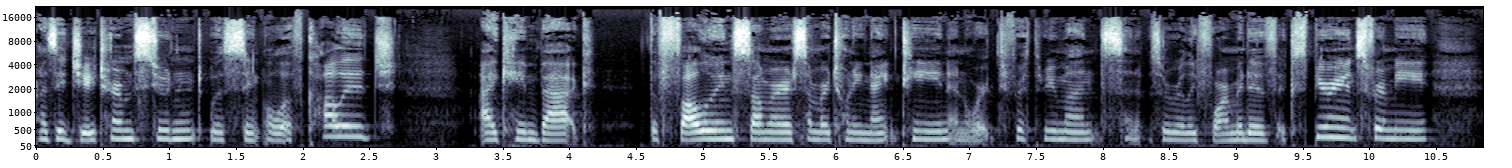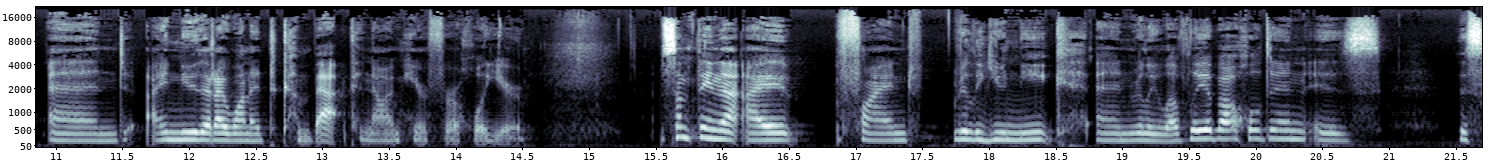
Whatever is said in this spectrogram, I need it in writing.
as a J term student with St. Olaf College. I came back the following summer, summer 2019, and worked for three months. And it was a really formative experience for me. And I knew that I wanted to come back. And now I'm here for a whole year. Something that I find really unique and really lovely about Holden is this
